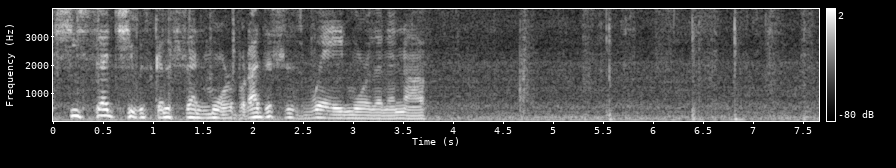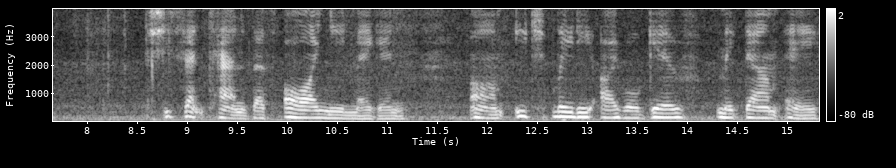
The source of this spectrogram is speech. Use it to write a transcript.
she said she was going to send more, but I, this is way more than enough. She sent 10. That's all I need, Megan. Um, each lady I will give, make them a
